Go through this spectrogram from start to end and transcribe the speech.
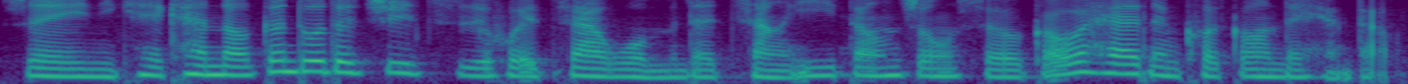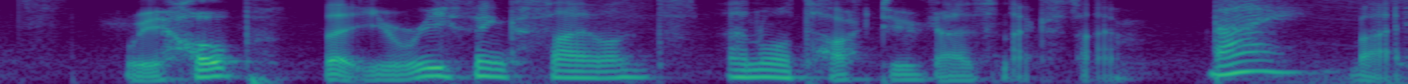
所以你可以看到更多的句子会在我们的讲义当中。So go ahead and click on the handouts. We hope that you rethink silence, and we'll talk to you guys next time. Bye. Bye.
